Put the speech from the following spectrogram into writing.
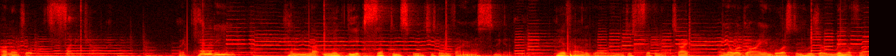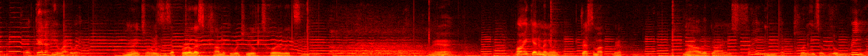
Uh, not joke. Funny joke. Like Kennedy cannot make the acceptance speech. He's a. And I got a half hour to go, and you're just flipping out. All right, I know a guy in Boston who's a ringer for him. Well, get him here right away. And the only trouble is he's a burlesque comic who works real toilets and. Yeah. All right, get him anyway. Dress him up. Now, the guy is frightened to put him. He's a real ringer.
